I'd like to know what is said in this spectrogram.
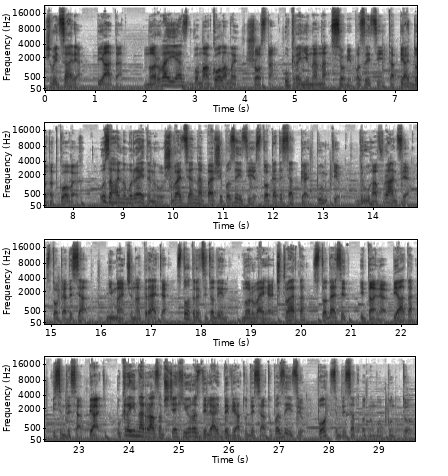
Швейцарія п'ята. Норвегія з двома колами шоста. Україна на сьомій позиції та п'ять додаткових. У загальному рейтингу Швеція на першій позиції 155 пунктів, друга Франція 150, Німеччина третя 131, Норвегія четверта 110, Італія п'ята 85. Україна разом з Чехією розділяють 9-10 позицію по 71 пункту.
